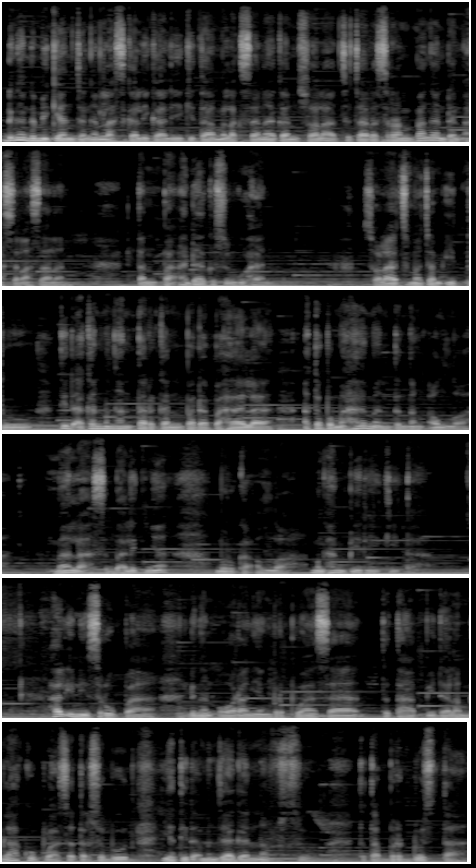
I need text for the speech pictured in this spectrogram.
Dengan demikian janganlah sekali-kali kita melaksanakan sholat secara serampangan dan asal-asalan tanpa ada kesungguhan. Sholat semacam itu tidak akan mengantarkan pada pahala atau pemahaman tentang Allah malah sebaliknya murka Allah menghampiri kita. Hal ini serupa dengan orang yang berpuasa, tetapi dalam laku puasa tersebut ia tidak menjaga nafsu, tetap berdusta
